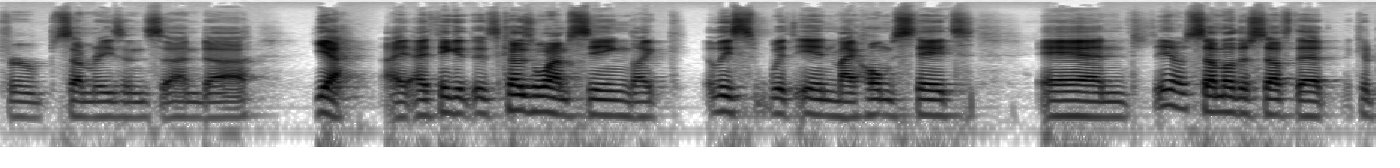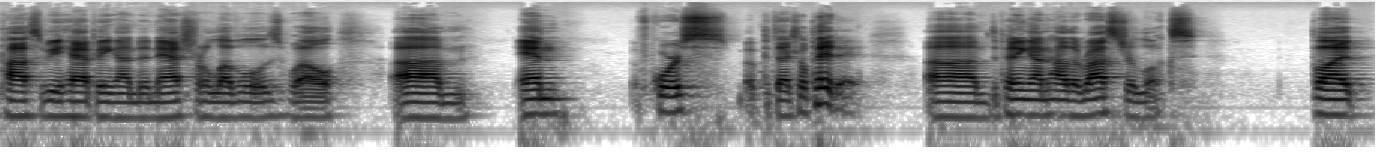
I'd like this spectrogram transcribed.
for some reasons and uh, yeah i, I think it, it's because of what i'm seeing like at least within my home state and you know some other stuff that could possibly be happening on the national level as well um, and of course a potential payday um, depending on how the roster looks but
